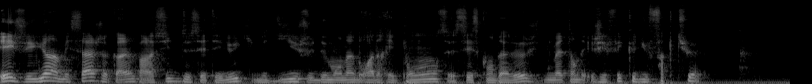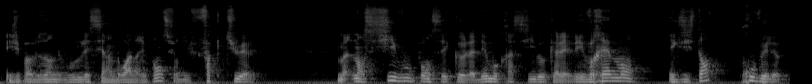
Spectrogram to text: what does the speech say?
Et j'ai eu un message quand même par la suite de cet élu qui me dit je demande un droit de réponse, c'est scandaleux. J'ai dit mais attendez, j'ai fait que du factuel. Et j'ai pas besoin de vous laisser un droit de réponse sur du factuel. Maintenant, si vous pensez que la démocratie locale elle est vraiment existante, prouvez-le.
